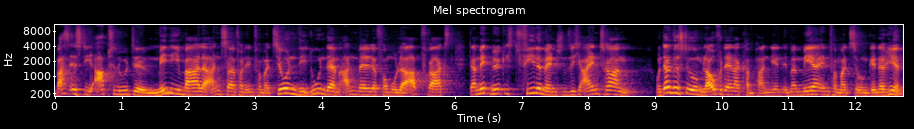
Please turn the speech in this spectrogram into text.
was ist die absolute minimale Anzahl von Informationen, die du in deinem Anmeldeformular abfragst, damit möglichst viele Menschen sich eintragen. Und dann wirst du im Laufe deiner Kampagnen immer mehr Informationen generieren.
